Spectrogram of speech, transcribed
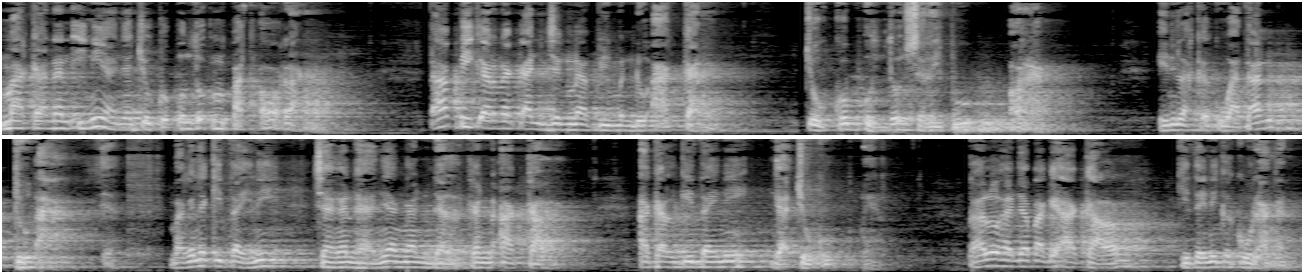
makanan ini hanya cukup untuk empat orang. Tapi karena kanjeng Nabi mendoakan cukup untuk seribu orang. Inilah kekuatan doa. Ya. Makanya kita ini jangan hanya ngandalkan akal. Akal kita ini nggak cukup. Kalau hanya pakai akal, kita ini kekurangan.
